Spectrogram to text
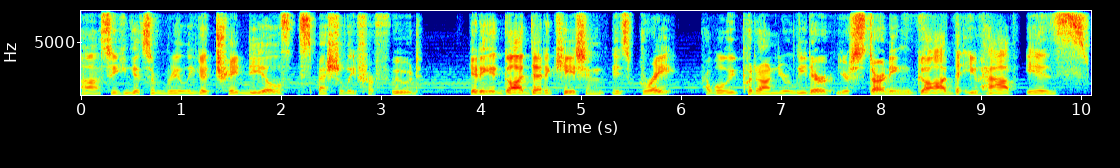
Uh, so you can get some really good trade deals, especially for food. Getting a god dedication is great. Probably put it on your leader. Your starting god that you have is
